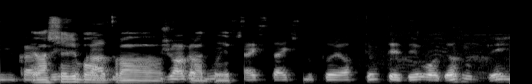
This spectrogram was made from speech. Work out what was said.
Sim, o cara Eu bem achei ele bom focado, pra, Joga pra muito. A stat no playoff tem um TD, o Odell não tem.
